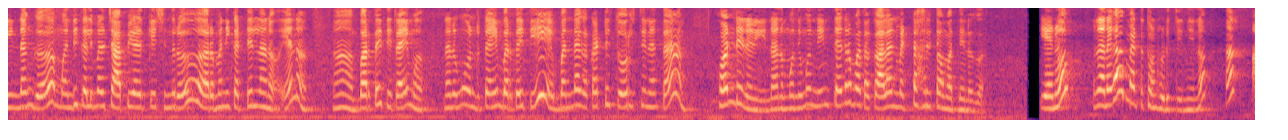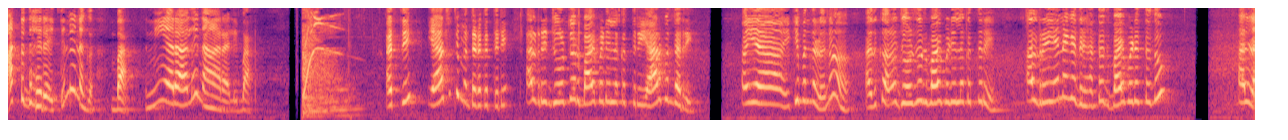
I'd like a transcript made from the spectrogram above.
ನಿನ್ನಂಗೆ ಮಂದಿ ತಲೆ ಮೇಲೆ ಚಾಪಿ ಹಾಕಿಸಿದ್ರು ಅರಮನೆ ಕಟ್ಟಿಲ್ಲ ನಾನು. ಏನು? ಬರ್ತೈತಿ ಟೈಮ್ ನನಗೂ ಒಂದು ಟೈಮ್ ಬರ್ತೈತಿ. ಬಂದಾಗ ಕಟ್ಟಿ ತೋರಿಸ್ತೀನಿ ಅಂತ ಹೊಂಡಿನ ನೀ ನಾನು ಮುಂದೆ ಮುಂದೆ ನಿಂತಂದ್ರೆ ಮತ್ತೆ ಕಾಲನ್ ಮೆಟ್ಟ ಹರಿತಾವ ಮತ್ತೆ ನಿನಗೆ. ಏನು? ನನಗ ಮೆಟ್ಟ ತೊಗೊಂಡು ಹೊಡಿತೀನಿ ನೀನು? ಆ? ಅಷ್ಟು ಧೈರ್ಯ ಐತಿ ನನಗೆ. ಬಾ, ನೀ ಯಾರಾಲಿ ನಾ ಯಾರಾಲಿ ಬಾ. ಅತ್ತಿ, ಯಾರ ಜೊತೆ ಮಾತಾಡಕತ್ತೀರಿ? ಅಲ್ರಿ, ಜೋರ್ ಜೋರ್ ಬಾಯ್ ಬಿಡಲಕತ್ತೀರಿ? ಯಾರು ಬಂದಾರಿ ಅಯ್ಯ, ಈಕೆ ಬಂದಳೇನು? ಅದಕ್ಕೆ ಜೋರ್ ಜೋರ್ ಬಾಯ್ ಬಿಡಿಲಕತ್ತೀರಿ? ಅಲ್ರಿ ಏನಾಗಿದ್ರಿ ಅಂತದ್ದು ಬಾಯ್ ಬಿಡತ್ತದು? ಅಲ್ಲ,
